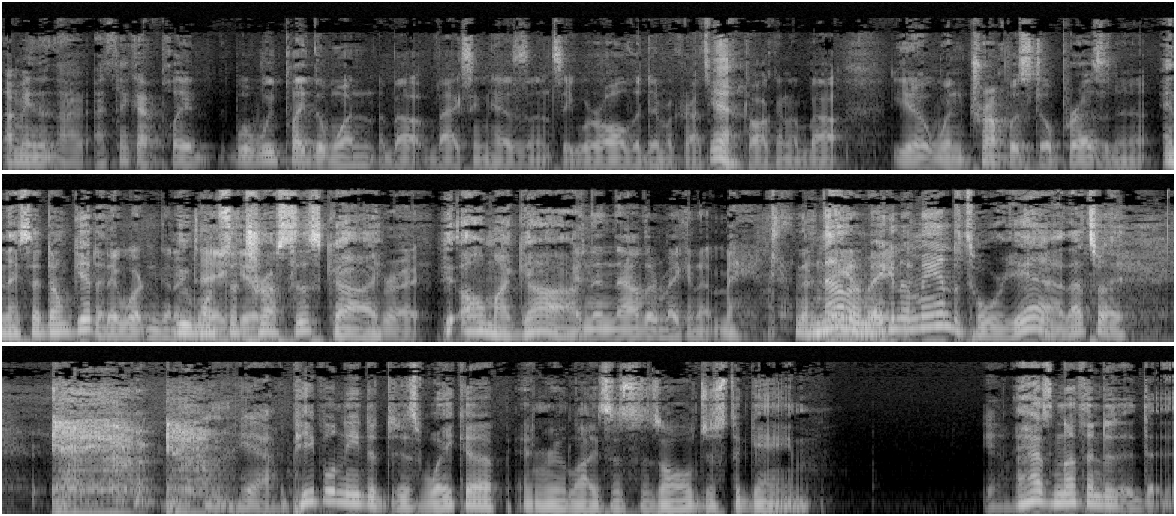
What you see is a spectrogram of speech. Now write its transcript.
I mean, I, I think I played. Well, we played the one about vaccine hesitancy, where all the Democrats Yeah. were talking about, you know, when Trump was still president, And they said, "Don't get it." They weren't going Who to wants to it. trust this guy? right? Oh my god! And then now they're making it man. And now they're making it mandatory. Yeah, that's right. Yeah, People need to just wake up and realize this is all just a game. Yeah. It has nothing to. th-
